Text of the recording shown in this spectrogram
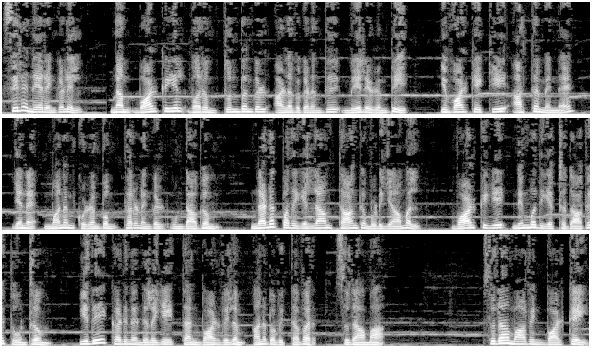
சில நேரங்களில் நம் வாழ்க்கையில் வரும் துன்பங்கள் அளவு கடந்து மேலெழும்பி இவ்வாழ்க்கைக்கு அர்த்தம் என்ன என மனம் குழம்பும் தருணங்கள் உண்டாகும். நடப்பதையெல்லாம் தாங்க முடியாமல் வாழ்க்கையே நிம்மதியற்றதாக தோன்றும். இதே கடின நிலையை தன் வாழ்விலும் அனுபவித்தவர் சுதாமா. சுதாமாவின் வாழ்க்கை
